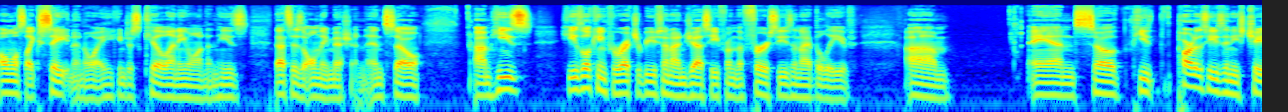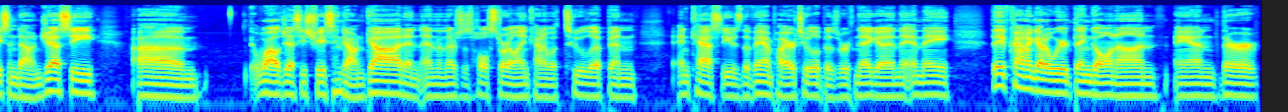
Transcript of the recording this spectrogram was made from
almost like Satan in a way. He can just kill anyone, and he's that's his only mission. And so um, he's he's looking for retribution on Jesse from the first season, I believe. Um, and so he's part of the season he's chasing down Jesse, um, while Jesse's chasing down God, and, and then there's this whole storyline kind of with Tulip and and Cassidy who's the vampire, Tulip is Ruth Negga, and they, and they they've kind of got a weird thing going on, and they're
